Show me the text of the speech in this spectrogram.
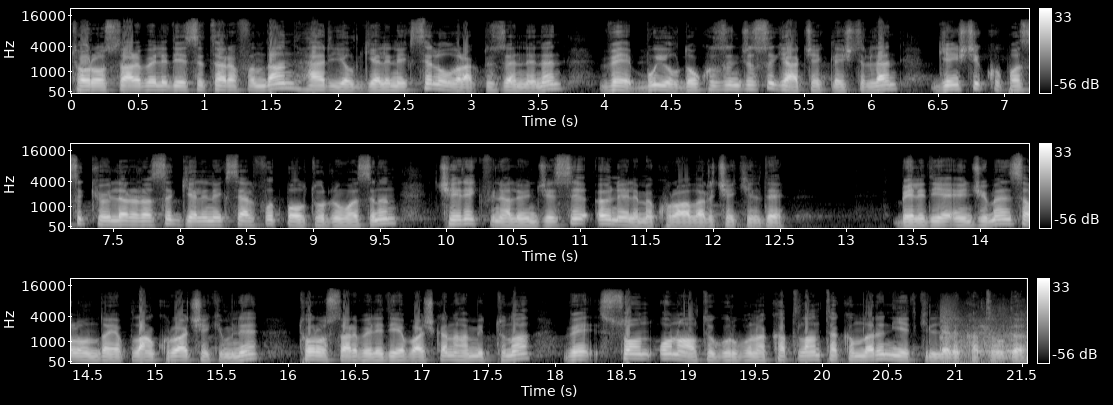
Toroslar Belediyesi tarafından her yıl geleneksel olarak düzenlenen ve bu yıl dokuzuncusu gerçekleştirilen Gençlik Kupası köyler arası geleneksel futbol turnuvasının çeyrek final öncesi ön eleme kuralları çekildi. Belediye Encümen Salonu'nda yapılan kura çekimine Toroslar Belediye Başkanı Hamit Tuna ve son 16 grubuna katılan takımların yetkilileri katıldı.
